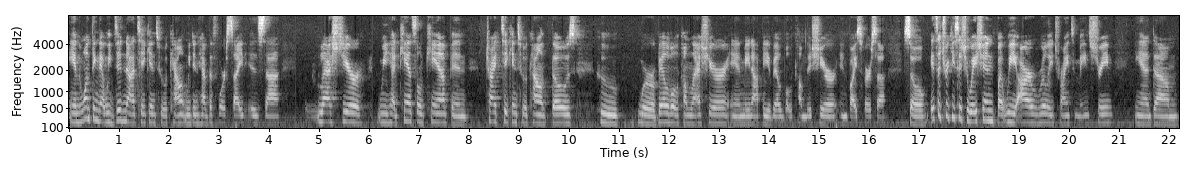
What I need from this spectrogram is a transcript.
And the one thing that we did not take into account, we didn't have the foresight, is uh, last year we had canceled camp and tried to take into account those who were available to come last year and may not be available to come this year, and vice versa. So it's a tricky situation, but we are really trying to mainstream and um,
